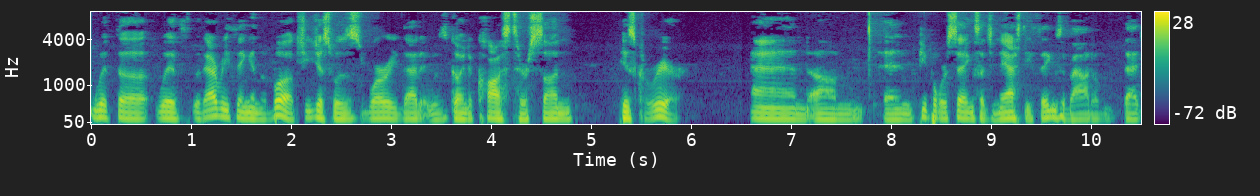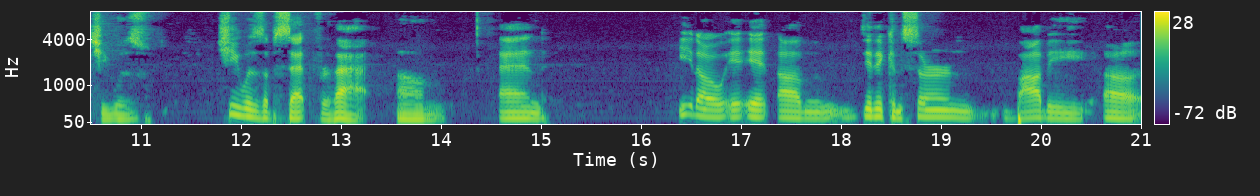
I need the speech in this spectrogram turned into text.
with the with with everything in the book. She just was worried that it was going to cost her son his career, and um, and people were saying such nasty things about him that she was she was upset for that. Um, and you know, it, it um, did it concern Bobby? Uh,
